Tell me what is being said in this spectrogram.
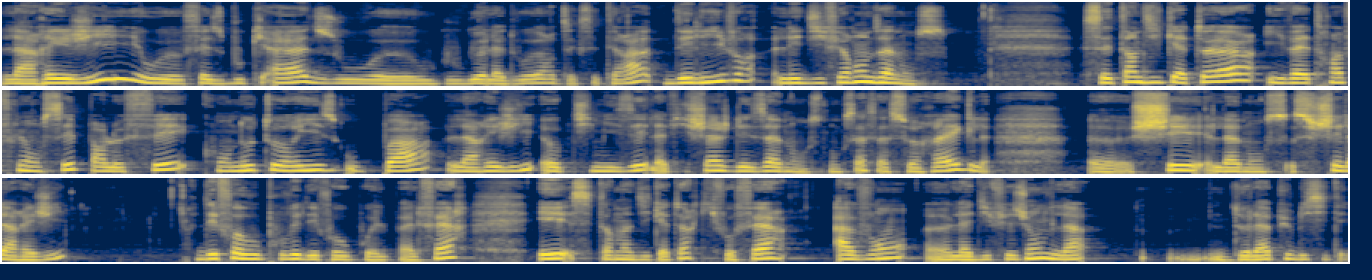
la régie ou Facebook Ads ou, euh, ou Google AdWords, etc. délivre les différentes annonces. Cet indicateur, il va être influencé par le fait qu'on autorise ou pas la régie à optimiser l'affichage des annonces. Donc ça, ça se règle euh, chez la régie. Des fois vous pouvez, des fois vous pouvez pas le faire. Et c'est un indicateur qu'il faut faire avant euh, la diffusion de la publicité.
